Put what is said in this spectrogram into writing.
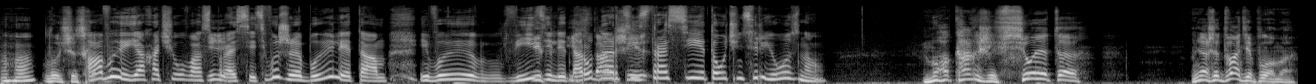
Ага. Лучше А сходи. вы, я хочу у вас Или- спросить, вы же были там, и вы видели, И- и народный старшие- артист России, это очень серьезно. Ну а как же, все это... У меня же два диплома.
